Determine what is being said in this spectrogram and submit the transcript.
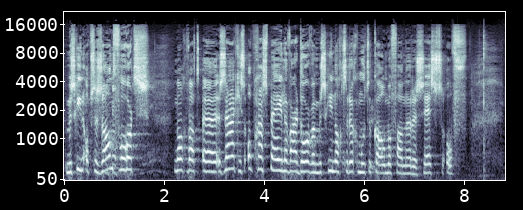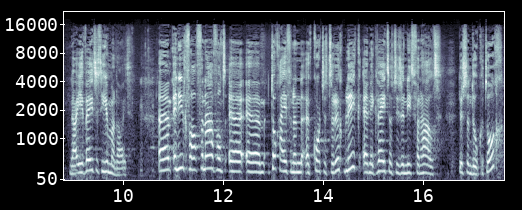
misschien op zijn Zandvoort nog wat uh, zaakjes op gaan spelen... waardoor we misschien nog terug moeten komen van een reces of... Nou, je weet het hier maar nooit. Um, in ieder geval vanavond uh, um, toch even een, een, korte terugblik. En ik weet dat u er niet van houdt, dus dan doe ik het toch.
